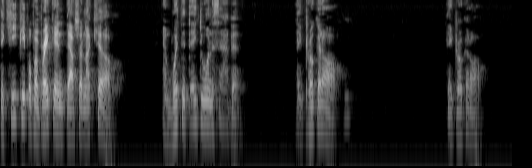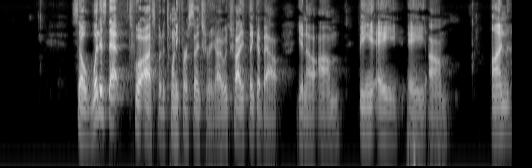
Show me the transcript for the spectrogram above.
to keep people from breaking, thou shalt not kill. And what did they do on the Sabbath? They broke it all. They broke it all. So what is that for us for the 21st century? I would try to think about, you know, um, being a, a, um, un,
